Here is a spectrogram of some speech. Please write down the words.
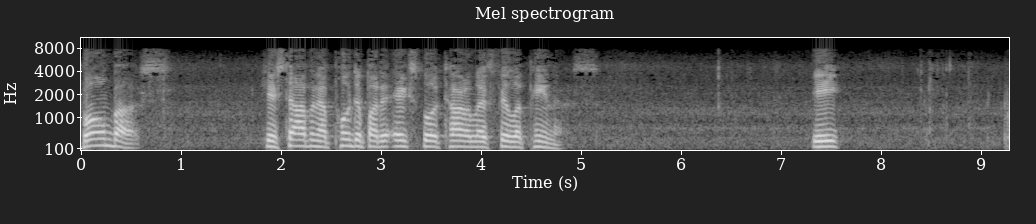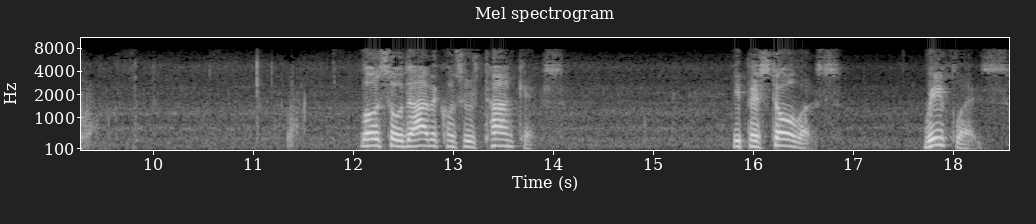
bombas que estaban a punto para explotar en las Filipinas. Y los soldados con sus tanques y pistolas, rifles,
